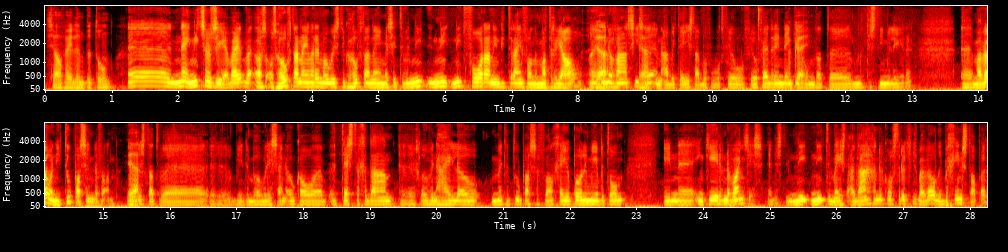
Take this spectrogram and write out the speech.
zelfhelend beton? Uh, nee, niet zozeer. Wij, wij als, als hoofdaannemer, en is natuurlijk hoofdaannemer, zitten we niet, niet, niet vooraan in die trein van de materiaalinnovaties. Uh, En ABT is daar bijvoorbeeld veel, veel verder in, denk ik, om dat, uh, om dat te stimuleren. Uh, maar wel in die toepassing daarvan. Ja. Dus dat we bij de Mobilis zijn ook al testen gedaan, geloof in Heilo, met het toepassen van geopolymeerbeton in, in kerende wandjes. dus niet, niet de meest uitdagende constructies, maar wel de beginstappen.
